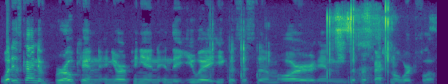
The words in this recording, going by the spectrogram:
What is kind of broken, in your opinion, in the UA ecosystem or in the professional workflow?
